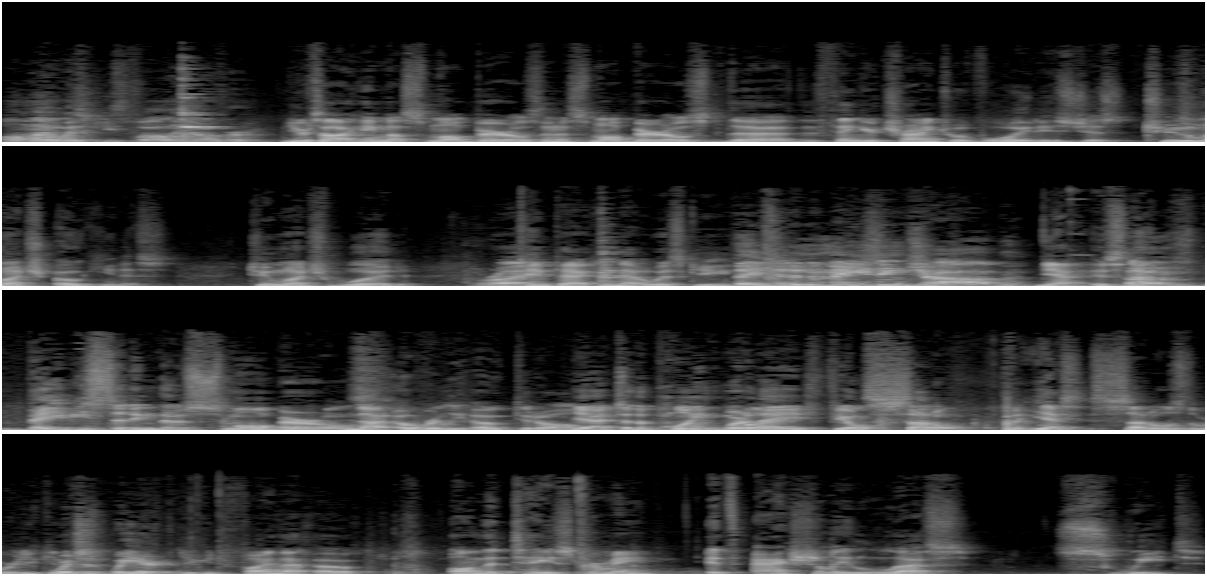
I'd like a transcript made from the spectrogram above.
All my whiskey's falling over. You were talking about small barrels, and in small barrels, the the thing you're trying to avoid is just too much oakiness, too much wood Right. impacting that whiskey. they did an amazing job yeah, it's not of babysitting those small barrels. not overly oaked at all. yeah, to the point where But- they feel subtle, but yes, subtle is the word. You can which is weird. You can find that oak. On the taste for me, it's actually less sweet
